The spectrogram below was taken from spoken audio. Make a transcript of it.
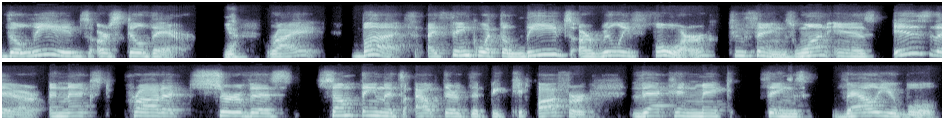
the leads are still there. Yeah. Right. But I think what the leads are really for two things. One is, is there a next product, service, something that's out there that we offer that can make things valuable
